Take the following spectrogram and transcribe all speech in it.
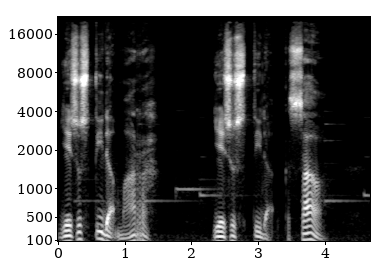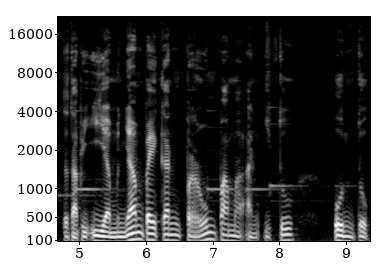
Yesus tidak marah, Yesus tidak kesal, tetapi ia menyampaikan perumpamaan itu untuk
